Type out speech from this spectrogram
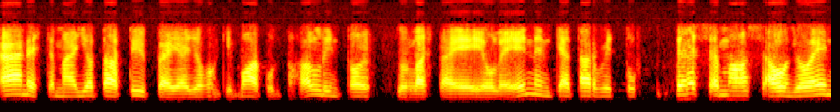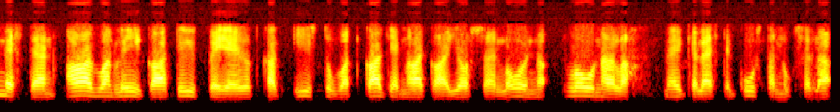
äänestämään jotain tyyppejä johonkin maakuntahallintoon, jollaista ei ole ennenkään tarvittu. Tässä maassa on jo ennestään aivan liikaa tyyppejä, jotka istuvat kaiken aikaa jossain louna, lounailla meikäläisten kustannuksella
